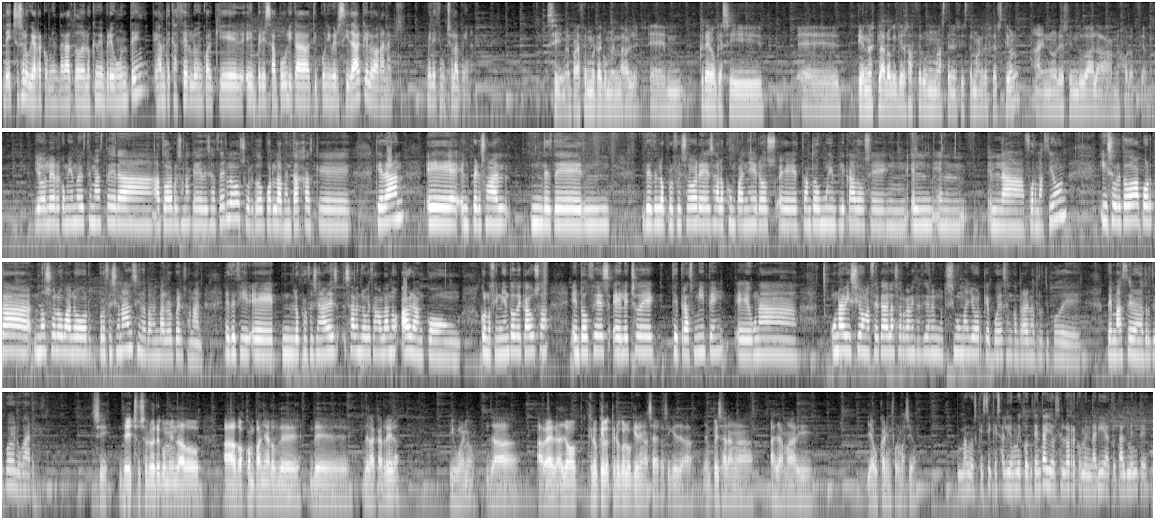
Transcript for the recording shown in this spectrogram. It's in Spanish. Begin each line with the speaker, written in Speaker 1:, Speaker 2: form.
Speaker 1: De hecho, se lo voy a recomendar a todos los que me pregunten, que antes que hacerlo en cualquier empresa pública tipo universidad, que lo hagan aquí. Merece mucho la pena.
Speaker 2: Sí, me parece muy recomendable. Em, creo que si eh, tienes claro que quieres hacer un máster en sistemas de gestión, AENOR es sin duda la mejor opción.
Speaker 3: Yo le recomiendo este máster a, toda la persona que desee hacerlo, sobre todo por las ventajas que, dan. Eh, el personal, desde, desde los profesores a los compañeros, eh, están todos muy implicados en, la formación y sobre todo aporta no solo valor profesional, sino también valor personal. Es decir, eh, los profesionales saben de lo que están hablando, hablan con conocimiento de causa, entonces el hecho de que te transmiten eh, una, una, visión acerca de las organizaciones muchísimo mayor que puedes encontrar en otro tipo de, de máster o en otro tipo de lugares.
Speaker 4: Sí, de hecho se lo he recomendado a dos compañeros de, de, la carrera y bueno, ya a ver, ellos creo que, creo que lo quieren hacer, así que ya, empezarán a, llamar y, y a buscar información.
Speaker 5: Vamos, que sí que he salido muy contenta, yo se lo recomendaría totalmente.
